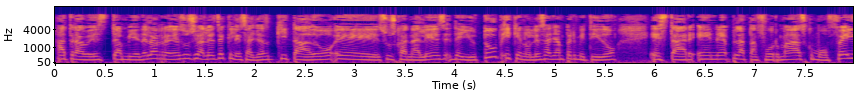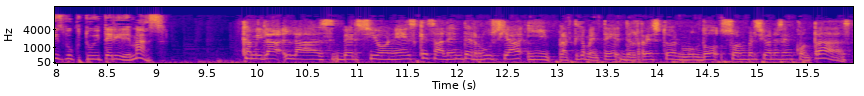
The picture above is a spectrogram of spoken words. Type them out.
a través también de las redes sociales de que les hayan quitado eh, sus canales de YouTube y que no les hayan permitido estar en plataformas como Facebook, Twitter y demás. Camila, las versiones que salen de Rusia y prácticamente del resto del mundo son versiones encontradas.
